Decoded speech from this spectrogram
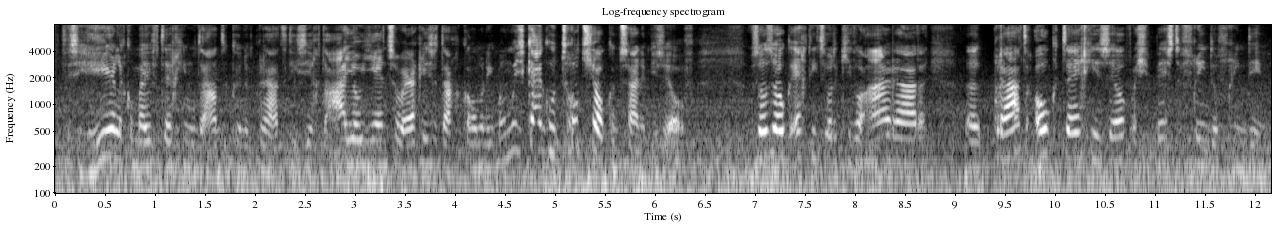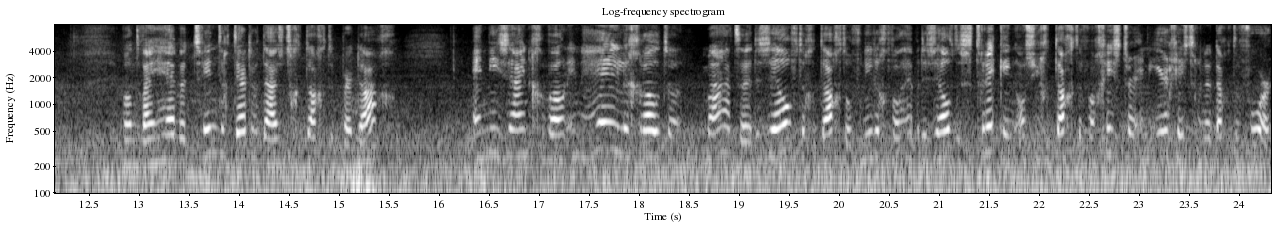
Het is heerlijk om even tegen iemand aan te kunnen praten die zegt, ah joh Jens, zo erg is het daar gekomen niet. Maar moet je eens kijken hoe trots je ook kunt zijn op jezelf. Dus dat is ook echt iets wat ik je wil aanraden. Uh, praat ook tegen jezelf als je beste vriend of vriendin. Want wij hebben 20, 30.000 gedachten per dag. En die zijn gewoon in hele grote mate dezelfde gedachten. Of in ieder geval hebben dezelfde strekking als je gedachten van gisteren en eergisteren en de dag ervoor.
